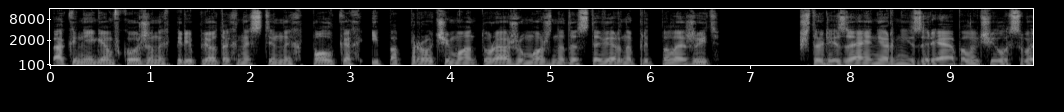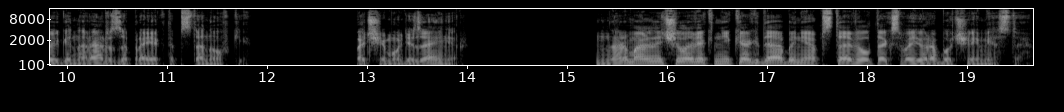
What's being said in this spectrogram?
по книгам в кожаных переплетах на стенных полках и по прочему антуражу можно достоверно предположить, что дизайнер не зря получил свой гонорар за проект обстановки. Почему дизайнер? Нормальный человек никогда бы не обставил так свое рабочее место.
